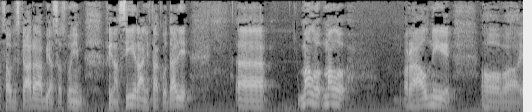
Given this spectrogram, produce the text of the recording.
Saudijska Arabija sa svojim finansiranjem i tako dalje. E, malo malo realnije ovaj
